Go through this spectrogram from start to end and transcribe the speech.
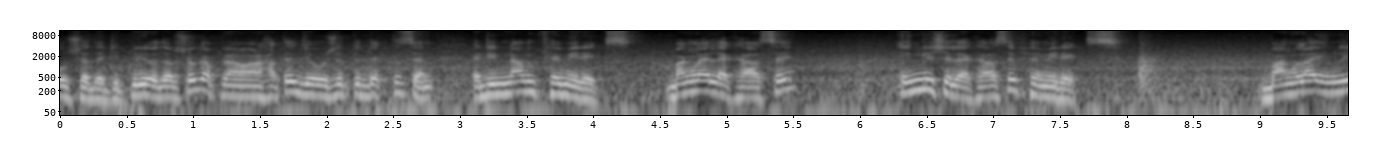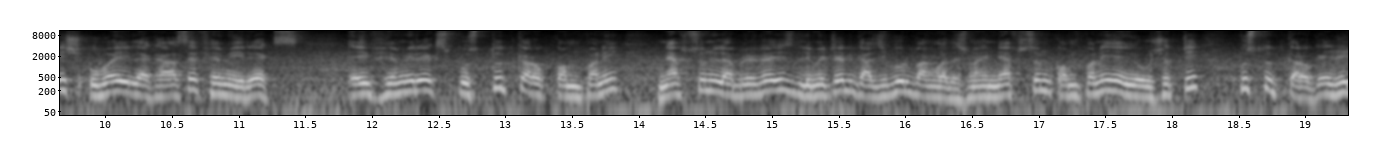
ঔষধ এটি। প্রিয় দর্শক, আপনি আমার হাতে যে ঔষধটি দেখতেছেন, এটির নাম ফেমিরেক্স। বাংলায় লেখা আছে, ইংলিশে লেখা আছে ফেমিরেক্স। বাংলা, ইংলিশ, উভয়ই লেখা আছে ফেমিরেক্স। এই ফেমিরেক্স প্রস্তুতকারক company Napsun laboratories limited, Gazipur, Bangladesh. মানে ন্যাপসুন কোম্পানি এই ঔষধটি প্রস্তুতকারক। এটি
